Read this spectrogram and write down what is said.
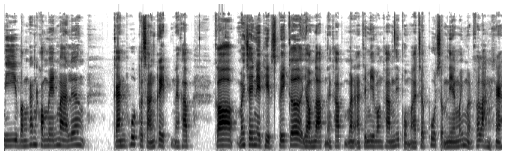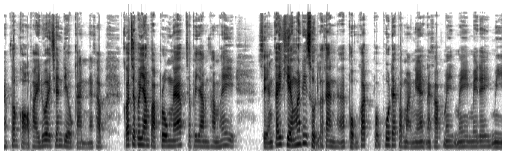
มีบางท่านคอมเมนต์มาเรื่องการพูดภาษาอังกฤษนะครับก็ไม่ใช่ native speaker ยอมรับนะครับ มันอาจจะมีบางคำที่ผมอาจจะพูดสำเนียงไม่เหมือนฝรั่งนะครับ ต้องขออภัยด้วยเช่นเดียวกันนะครับ ก็จะพยายามปรับปรุงนะ จะพยายามทำให้ เสียงใกล้เคียงมากที่สุดแล้วกันนะผมก็พูดได้ประมาณนี้นะครับไม่ไม่ไม่ได้มี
